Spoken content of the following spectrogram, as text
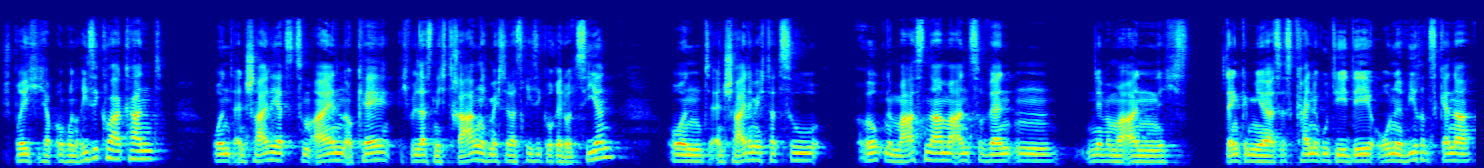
Sprich, ich habe irgendwo ein Risiko erkannt und entscheide jetzt zum einen, okay, ich will das nicht tragen, ich möchte das Risiko reduzieren und entscheide mich dazu, irgendeine Maßnahme anzuwenden. Nehmen wir mal an, ich denke mir, es ist keine gute Idee, ohne Virenscanner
